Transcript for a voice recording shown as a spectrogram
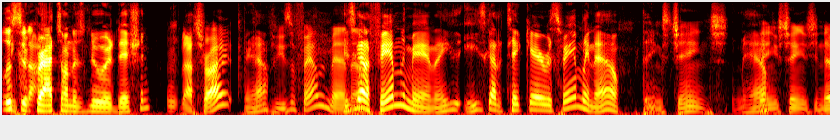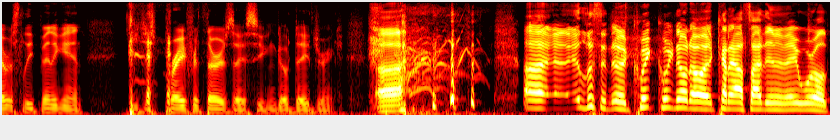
listen, Congrats on his new addition. That's right. Yeah. He's a family man. He's now. got a family man. He, he's got to take care of his family now. things change. Yeah. Things change. You never sleep in again. You just pray for Thursday so you can go day drink. Uh, uh, listen, uh, quick quick note, uh, kind of outside the MMA world.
